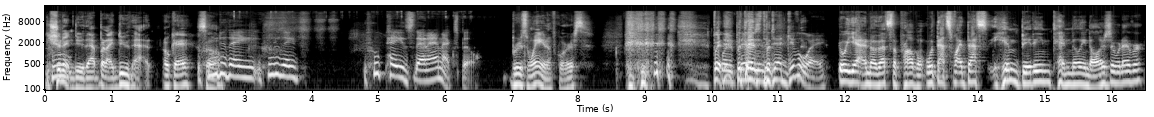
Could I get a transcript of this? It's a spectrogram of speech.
you shouldn't do that but i do that okay so Who do they? Who do they? Who pays that Amex bill? bruce wayne of course but but then the but, dead giveaway. well yeah no that's the problem well that's why that's him bidding 10 million dollars or whatever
